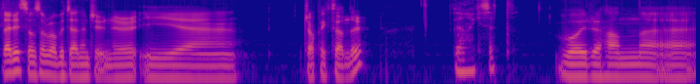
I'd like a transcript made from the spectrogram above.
Det er litt sånn som Robert Jenner jr. i uh, Tropic Thunder, Den har jeg ikke sett. hvor han uh,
